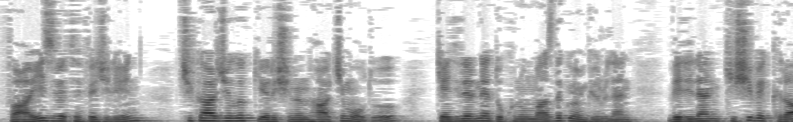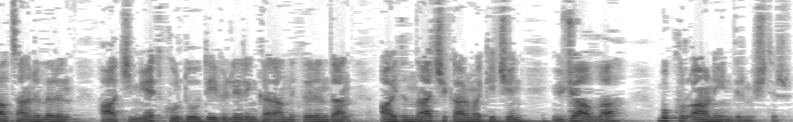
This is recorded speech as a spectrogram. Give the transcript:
faiz ve tefeciliğin, çıkarcılık yarışının hakim olduğu, kendilerine dokunulmazlık öngörülen, verilen kişi ve kral tanrıların hakimiyet kurduğu devirlerin karanlıklarından aydınlığa çıkarmak için Yüce Allah bu Kur'an'ı indirmiştir.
